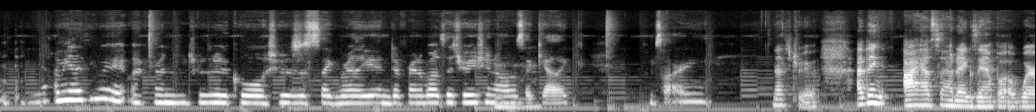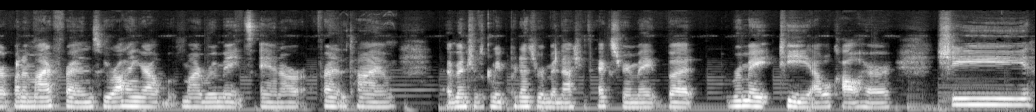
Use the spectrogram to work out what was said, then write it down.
yeah, I mean, I think my, my friend she was really cool. She was just like really indifferent about the situation. Mm-hmm. I was like, mm-hmm. "Yeah, like, I'm sorry." That's true. I think I also had an example of where one of my friends, we were all hanging out with my roommates and our friend at the time, eventually was going to be potential roommate, now she's ex roommate, but roommate T, I will call her. She,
